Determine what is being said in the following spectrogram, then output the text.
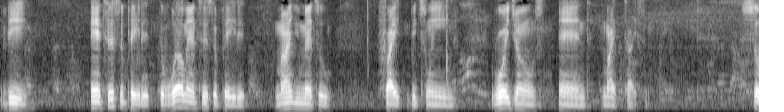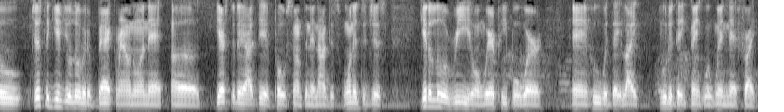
the anticipated, the well anticipated, monumental fight between Roy Jones and Mike Tyson. So, just to give you a little bit of background on that, uh, yesterday I did post something, and I just wanted to just get a little read on where people were and who would they like, who did they think would win that fight.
